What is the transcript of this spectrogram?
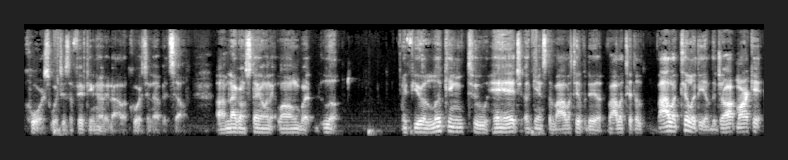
course, which is a $1,500 course in of itself. I'm not going to stay on it long, but look, if you're looking to hedge against the volatility, volatility, volatility of the job market,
